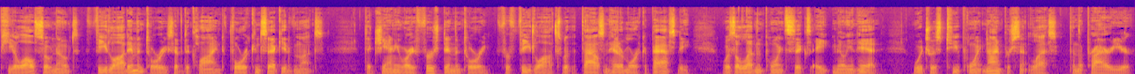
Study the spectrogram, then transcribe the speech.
Peel also notes feedlot inventories have declined four consecutive months. The January 1st inventory for feedlots with 1,000 head or more capacity was 11.68 million head, which was 2.9% less than the prior year.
